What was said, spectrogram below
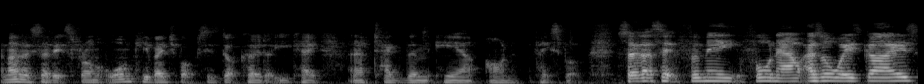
And as I said, it's from wonkyvegboxes.co.uk. And I've tagged them here on Facebook. So that's it for me for now. As always, guys,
